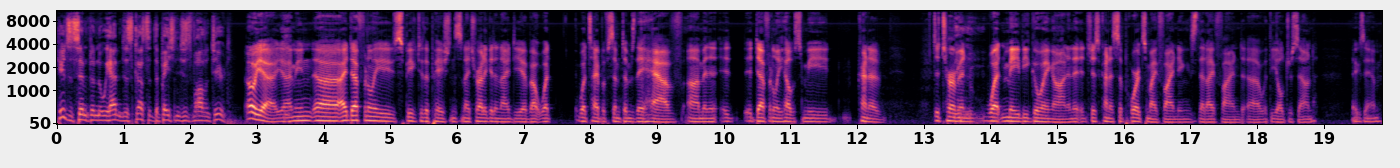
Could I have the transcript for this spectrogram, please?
Here's a symptom that we hadn't discussed that the patient just volunteered. Oh yeah, yeah. I mean, uh, I definitely speak to the patients and I try to get an idea about what what type of symptoms they have, um, and it it definitely helps me kind of determine what may be going on, and it, it just kind of supports my findings that I find uh, with the ultrasound exam.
